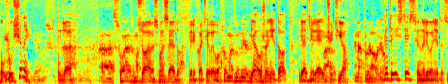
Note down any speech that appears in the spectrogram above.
Упущенный? Да. Суарес Маседо перехватил его. Я уже не тот, я теряю чутье. Это естественно, Леонидас.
